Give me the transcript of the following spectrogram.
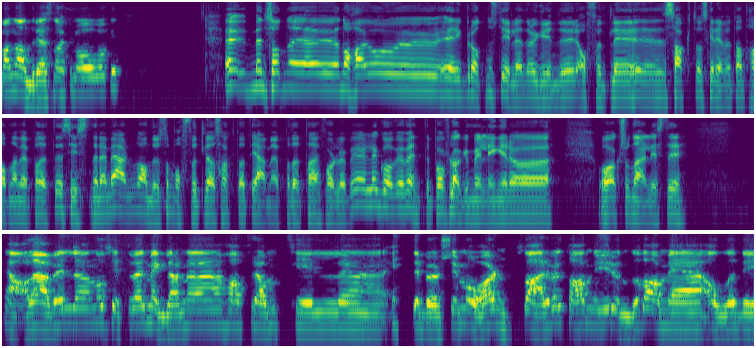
mange andre jeg snakker med, overvåket. Eh, men sånn, eh, Nå har jo Erik Bråten, styreleder og gründer, offentlig sagt og skrevet at han er med på dette. Sist er med. Er det noen andre som offentlig har sagt at de er med på dette her foreløpig, eller går vi og venter på flaggermeldinger og, og aksjonærlister? Ja, det er vel, Nå sitter vel meglerne har fram til eh, etter børs i morgen. Så er det vel ta en ny runde da med alle de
